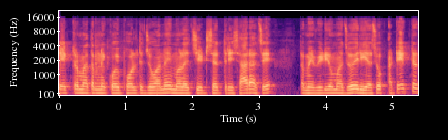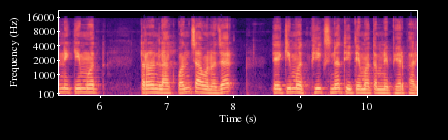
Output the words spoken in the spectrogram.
ટ્રેક્ટરમાં તમને કોઈ ફોલ્ટ જોવા નહીં મળે, ચીટ છત્રી સારા છે. તમે વિડીયોમાં જોઈ રહ્યા છો, આ ટ્રેક્ટરની કિંમત ત્રણ લાખ પંચાવન હજાર. તે કિંમત ફિક્સ નથી, તેમાં તમને ફેરફાર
